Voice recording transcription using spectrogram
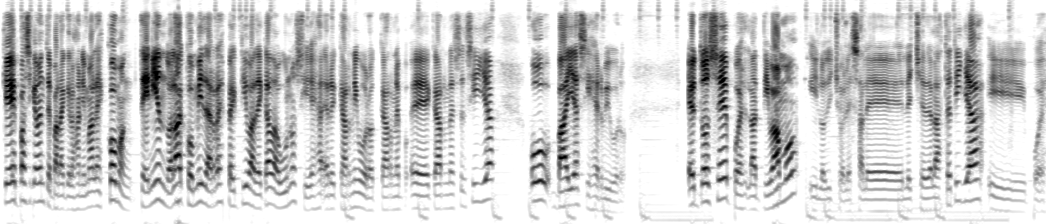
que es básicamente para que los animales coman teniendo la comida respectiva de cada uno, si es carnívoro, carne, eh, carne sencilla, o vaya si es herbívoro. Entonces, pues la activamos y lo dicho, le sale leche de las tetillas y pues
